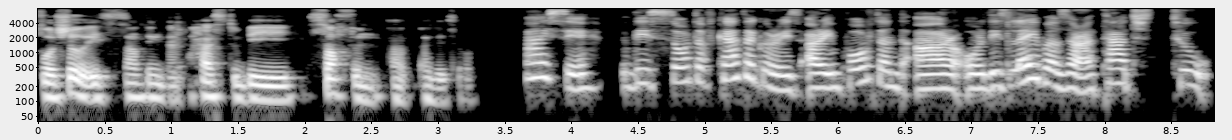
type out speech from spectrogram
for sure, it's something that has to be softened up a little. I see. These sort of categories are important, are or these labels are attached to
